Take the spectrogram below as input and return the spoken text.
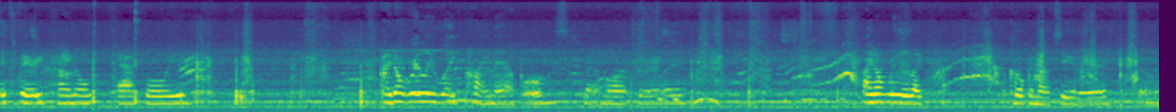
It's very pineapple I don't really like pineapples that much, really. I don't really like coconuts either. So.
